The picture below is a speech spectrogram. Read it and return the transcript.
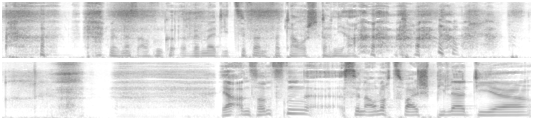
wenn, auf dem, wenn man die Ziffern vertauscht, dann ja. ja, ansonsten sind auch noch zwei Spieler, die ja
